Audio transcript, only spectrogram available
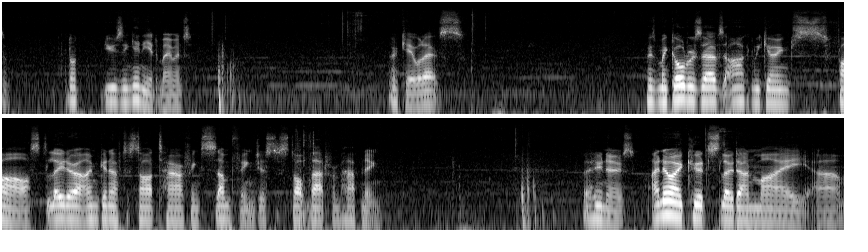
I'm not using any at the moment. Okay, well that's... Because my gold reserves are going to be going fast. Later I'm going to have to start tariffing something just to stop that from happening. But who knows. I know I could slow down my um,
